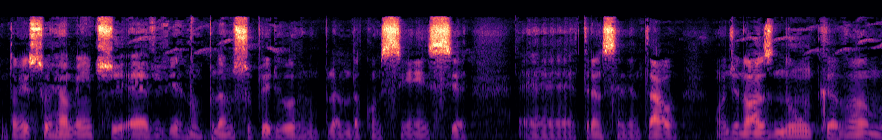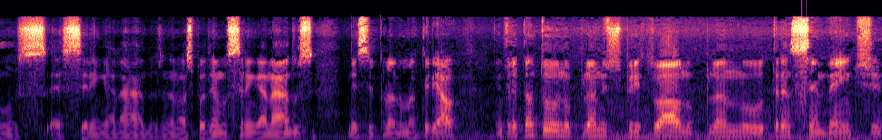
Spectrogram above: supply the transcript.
Então isso realmente é viver num plano superior, num plano da consciência é, transcendental, onde nós nunca vamos é, ser enganados. Né? Nós podemos ser enganados nesse plano material, Entretanto, no plano espiritual, no plano transcendente,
